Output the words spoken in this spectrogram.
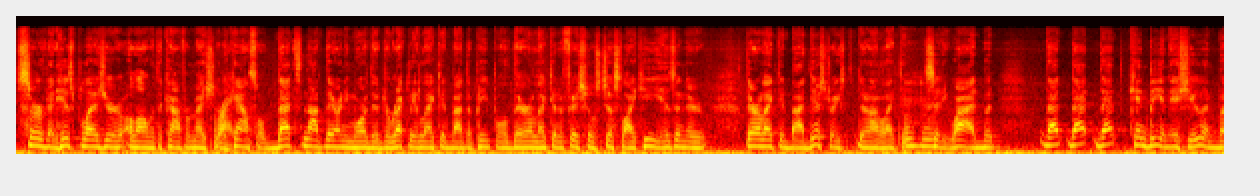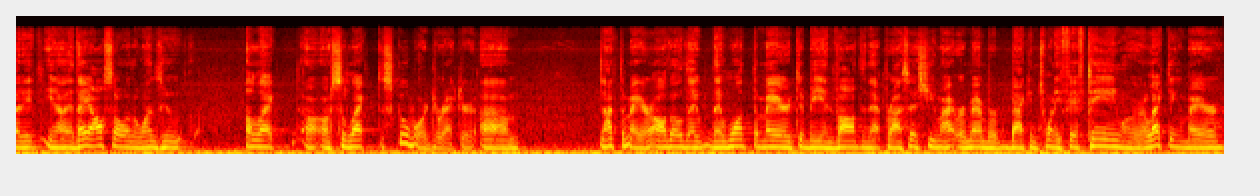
served at his pleasure along with the confirmation right. of the council. That's not there anymore. They're directly elected by the people. They're elected officials just like he is, and they're they're elected by districts. They're not elected mm -hmm. citywide, but that that that can be an issue. And but it, you know they also are the ones who elect or, or select the school board director. Um, not the mayor, although they, they want the mayor to be involved in that process. You might remember back in 2015 when we were electing a mayor,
